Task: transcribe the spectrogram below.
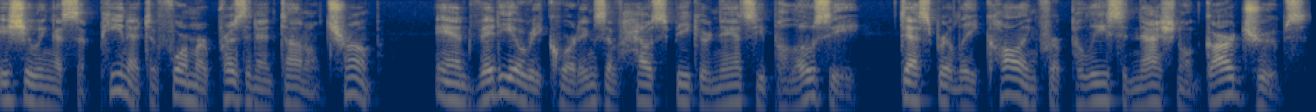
issuing a subpoena to former President Donald Trump, and video recordings of House Speaker Nancy Pelosi desperately calling for police and National Guard troops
